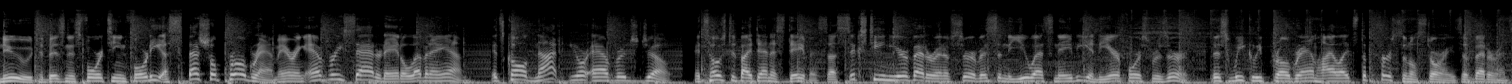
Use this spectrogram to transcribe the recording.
New to Business 1440, a special program airing every Saturday at 11 a.m. It's called Not Your Average Joe. It's hosted by Dennis Davis, a 16 year veteran of service in the U.S. Navy and the Air Force Reserve. This weekly program highlights the personal stories of veterans,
